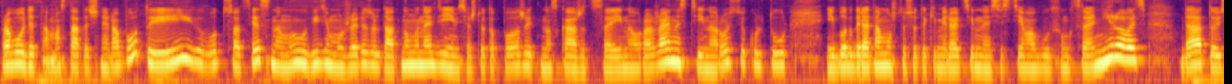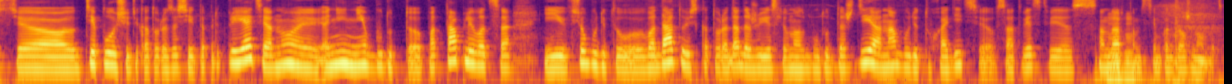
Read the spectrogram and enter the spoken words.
проводят там остаточные работы, и вот, соответственно, мы увидим уже результат. Но мы надеемся, что это положительно скажется и на урожайности, и на росте культур, и благодаря тому, что все-таки мелиоративная система будет функционировать, да, то есть э, те площади, которые засеяты предприятие, оно, они не будут подтапливаться, и все будет э, вода, то есть которая, да, даже если у нас будут дожди, она будет уходить в соответствии с стандартом, угу. с тем, как должно должно быть.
